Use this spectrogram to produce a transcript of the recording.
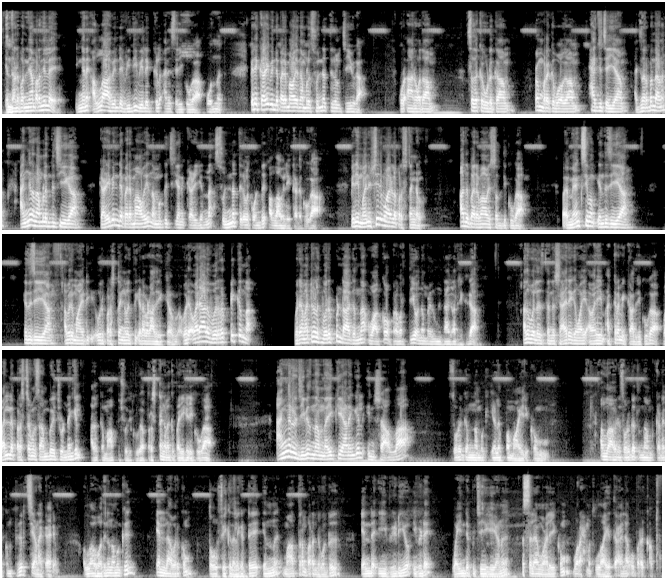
എന്താണ് പറഞ്ഞ് ഞാൻ പറഞ്ഞില്ലേ? ഇങ്ങനെ അള്ളാഹുവിന്റെ വിധി വിലക്കുകൾ അനുസരിക്കുക. ഒന്ന്. പിന്നെ കഴിവിന്റെ പരമാവധി നമ്മൾ സുന്നത്തുകൾ ചെയ്യുക. ഖുർആൻ ഓതാം സദക്ക കൊടുക്കാം ഉംറക്ക് പോകാം ഹജ്ജ് ചെയ്യാം. ഹജ്ജ് നിർബന്ധമാണ്. അങ്ങനെ നമ്മൾ എന്ത് ചെയ്യുക? കഴിവിന്റെ പരമാവധി നമുക്ക് ചെയ്യാൻ കഴിയുന്ന സുന്നത്തുകൾ കൊണ്ട് അള്ളാഹുലേക്ക് അടുക്കുക. പിന്നെ മനുഷ്യരുമായുള്ള പ്രശ്നങ്ങൾ. അത് പരമാവധി ശ്രദ്ധിക്കുക. മാക്സിമം എന്ത് ചെയ്യുക? എന്ത് ചെയ്യുക? അവരുമായിട്ട് ഒരു പ്രശ്നങ്ങൾക്ക് ഇടപെടാതിരിക്കുക. ഒരു ഒരാൾ വെറുപ്പിക്കുന്ന ഒരാ മറ്റൊരാൾക്ക് വെറുപ്പുണ്ടാകുന്ന വാക്കോ പ്രവൃത്തിയോ നമ്മളിൽ ഉണ്ടാകാതിരിക്കുക. അതുപോലെ തന്നെ ശാരീരികമായി അവരെയും ആക്രമിക്കാതിരിക്കുക. വല്ല പ്രശ്നങ്ങൾ സംഭവിച്ചിട്ടുണ്ടെങ്കിൽ അതൊക്കെ മാപ്പ് ചോദിക്കുക പ്രശ്നങ്ങളൊക്കെ പരിഹരിക്കുക. അങ്ങനെ ഒരു ജീവിതം നാം നയിക്കുകയാണെങ്കിൽ ഇൻഷാ അള്ളാ സ്വർഗം നമുക്ക് എളുപ്പമായിരിക്കും. അള്ളാഹുവിന്റെ സ്വർഗത്തിൽ നാം കിടക്കും തീർച്ചയാണ് കാര്യം. അള്ളാഹു അതിന് നമുക്ക് എല്ലാവർക്കും തോഫിക്ക് നൽകട്ടെ എന്ന് മാത്രം പറഞ്ഞുകൊണ്ട് എന്റെ ഈ വീഡിയോ ഇവിടെ വൈൻഡപ്പ് ചെയ്യുകയാണ്. അസ്സാം വലൈക്കും വറഹമത്തല്ലാഹി തആല വബറകാതുഹു.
